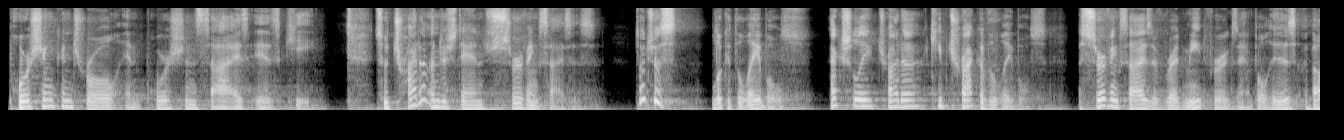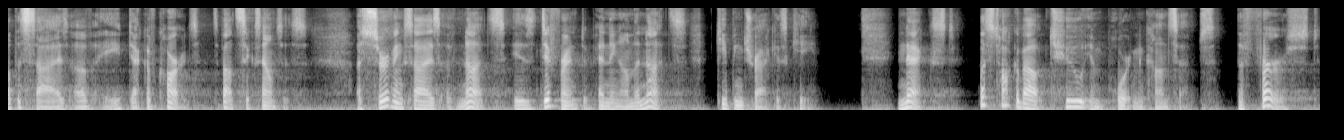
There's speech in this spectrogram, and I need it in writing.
Portion control and portion size is key. So try to understand serving sizes. Don't just look at the labels, actually try to keep track of the labels. A serving size of red meat, for example, is about the size of a deck of cards. It's about six ounces. A serving size of nuts is different depending on the nuts. Keeping track is key. Next, let's talk about two important concepts. The first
